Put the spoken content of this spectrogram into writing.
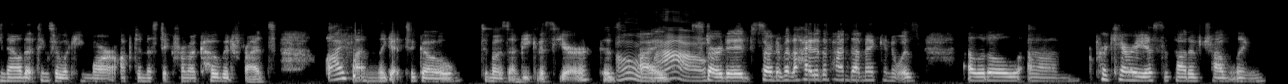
now that things are looking more optimistic from a COVID front. I finally get to go to Mozambique this year because oh, I wow. started of at the height of the pandemic and it was a little um, precarious the thought of traveling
